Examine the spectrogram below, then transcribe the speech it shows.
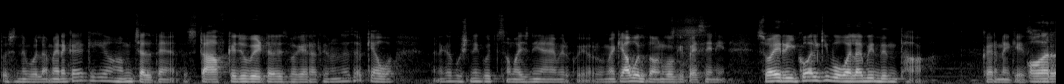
तो उसने बोला मैंने कहा कि हम चलते हैं। तो स्टाफ के जो वेटर्स वगैरह थे उन्होंने कहा सर क्या हुआ? मैंने कहा कुछ नहीं कुछ समझ नहीं आया मेरे को यार। मैं क्या बोलता हूँ उनको कि पैसे नहीं है? सो आई रिकॉल कि वो वाला भी दिन था। करने के और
